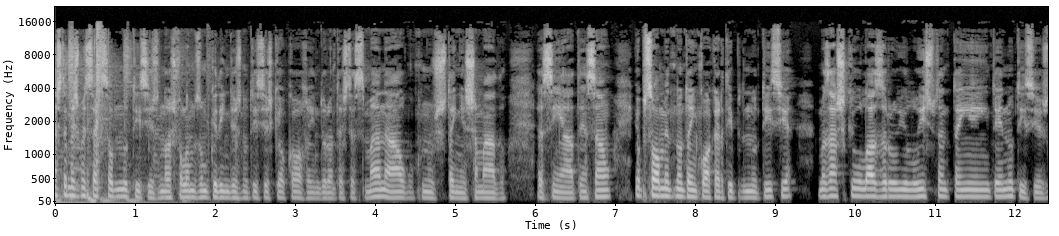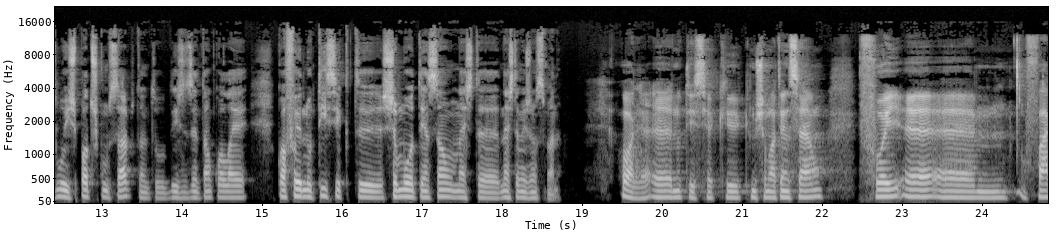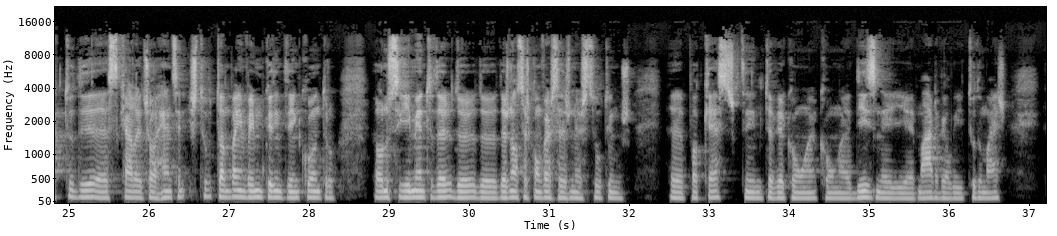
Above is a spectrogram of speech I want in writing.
Nesta mesma secção de notícias, nós falamos um bocadinho das notícias que ocorrem durante esta semana, algo que nos tenha chamado assim a atenção. Eu pessoalmente não tenho qualquer tipo de notícia, mas acho que o Lázaro e o Luís, portanto, têm, têm notícias. Luís, podes começar, portanto, diz-nos então qual, é, qual foi a notícia que te chamou a atenção nesta, nesta mesma semana. Olha, a notícia que, que me chamou a atenção foi uh, eh, um, ehm, o facto de a Scarlett Johansson, isto também vem um bocadinho de encontro ou no seguimento de, de, de, das nossas conversas nestes últimos uh, podcasts, que têm muito a ver com a, com a Disney e a Marvel e tudo mais.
